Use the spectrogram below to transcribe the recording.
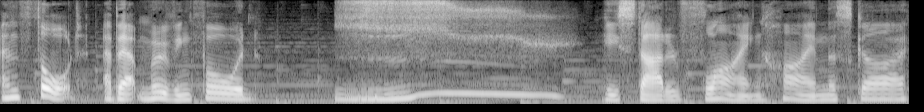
and thought about moving forward. Zzz. He started flying high in the sky.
